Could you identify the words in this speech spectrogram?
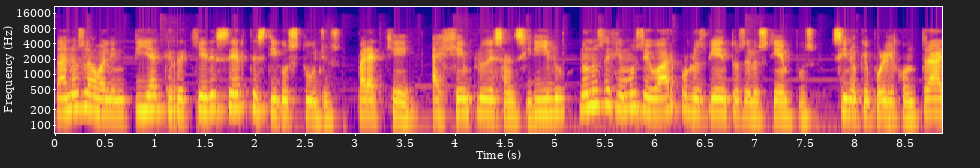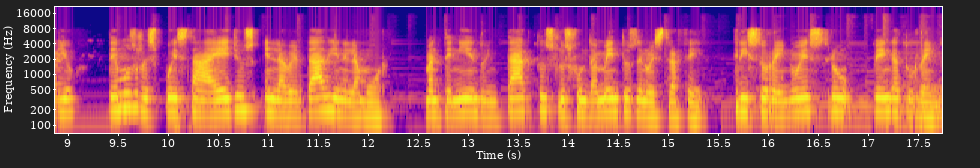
danos la valentía que requiere ser testigos tuyos, para que, a ejemplo de San Cirilo, no nos dejemos llevar por los vientos de los tiempos, sino que por el contrario demos respuesta a ellos en la verdad y en el amor, manteniendo intactos los fundamentos de nuestra fe. Cristo Rey nuestro, venga tu reino.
